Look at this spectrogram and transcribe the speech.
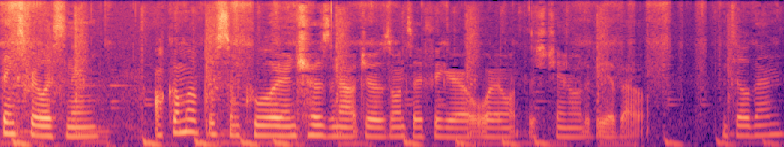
Thanks for listening. I'll come up with some cooler intros and outros once I figure out what I want this channel to be about. Until then,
